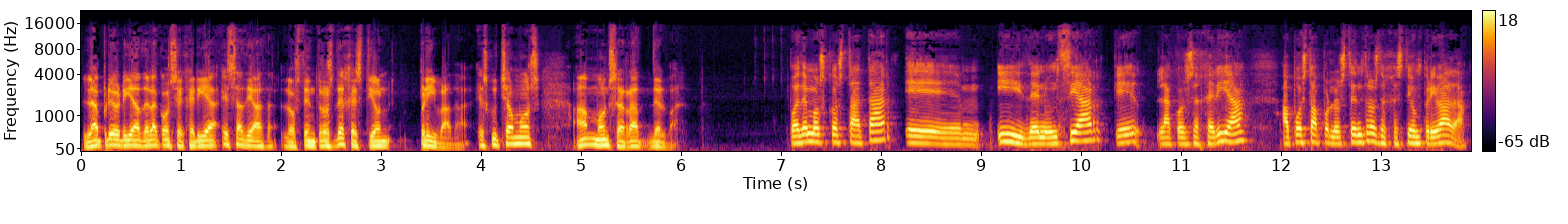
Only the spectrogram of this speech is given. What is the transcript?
la prioridad de la consejería es a los centros de gestión privada. Escuchamos a Montserrat del Val podemos constatar eh, y denunciar que la Consejería apuesta por los centros de gestión privada.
